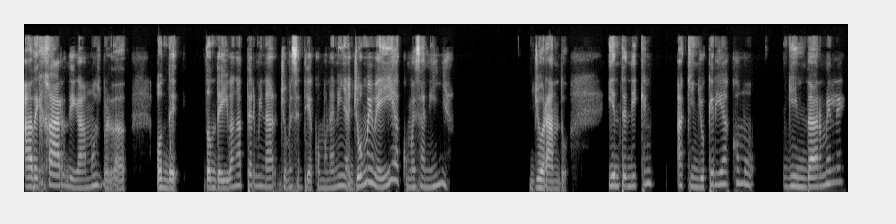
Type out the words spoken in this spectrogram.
a dejar, digamos, ¿verdad? Donde, donde iban a terminar, yo me sentía como una niña, yo me veía como esa niña llorando y entendí que a quien yo quería como guindármele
